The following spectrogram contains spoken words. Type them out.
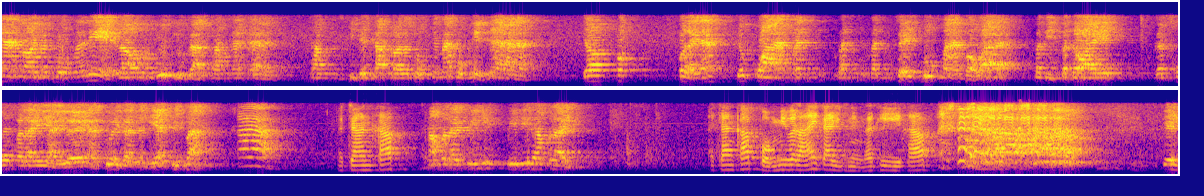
งานลอยกระทงแล้วนี่เรายุ่งอยู่กับทำงานเอ่อทำ กิจกรรมลอยกระทงใช่ไหมผมเห็นอะเจ้าอะไรนะเจ้ากวางมันมันมันเฟซบุ๊กมาบอกว่าประดิษฐ์ประดอยกระทงอะไรใหญ่เลยอะช่วยกันอย่างเงี้ยจริงป่ะค่ะอาจารย์ครับทำอะไรปีนี้ปีนี้ทำอะไร อาจารย์ครับ ผมมีเวลาให้อาจารย์อีกหนึ่งนาทีครับเกด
